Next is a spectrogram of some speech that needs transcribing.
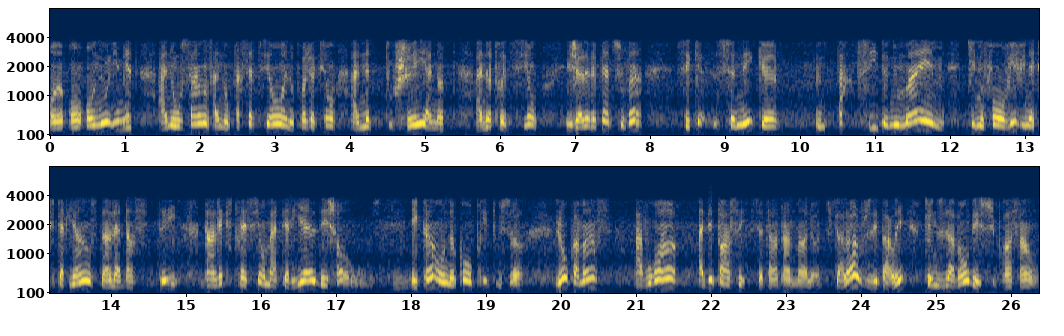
On, nous limite à nos sens, à nos perceptions, à nos projections, à notre toucher, à notre, à notre audition. Et je le répète souvent, c'est que ce n'est qu'une partie de nous-mêmes qui nous font vivre une expérience dans la densité, dans l'expression matérielle des choses. Et quand on a compris tout ça, là, on commence à voir à dépasser cet entendement-là. Tout à l'heure, je vous ai parlé que nous avons des suprasens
